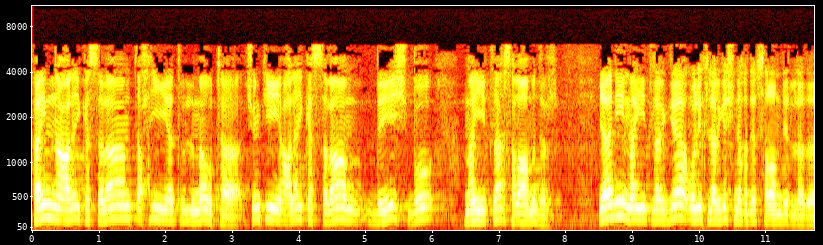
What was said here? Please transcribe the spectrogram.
فإن عليك السلام تحية الموتى chunki عليك السلام deyish bu mayitlar salomidir. Ya'ni mayitlarga o'liklarga shunaqa deb salom beriladi.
